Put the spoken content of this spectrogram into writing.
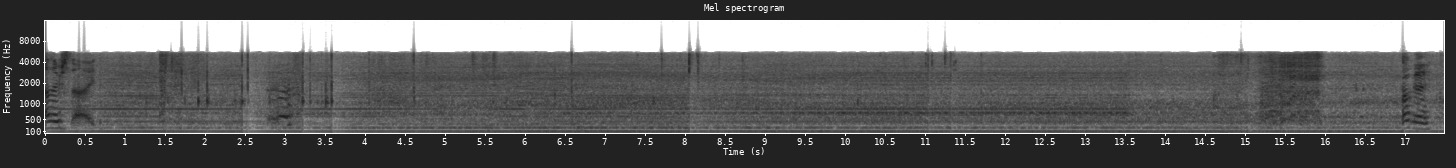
Other side. Okay.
